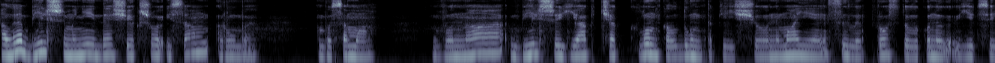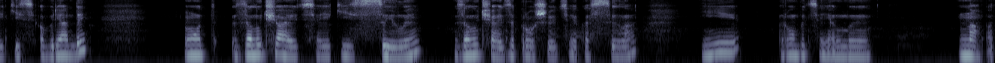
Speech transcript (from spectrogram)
Але більше мені йде, що якщо і сам робить, або сама, вона більше як чаклун колдун такий, що немає сили, просто виконуються якісь обряди, от залучаються якісь сили, залучають, запрошується якась сила, і робиться якби напад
